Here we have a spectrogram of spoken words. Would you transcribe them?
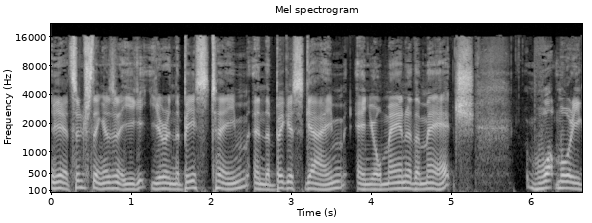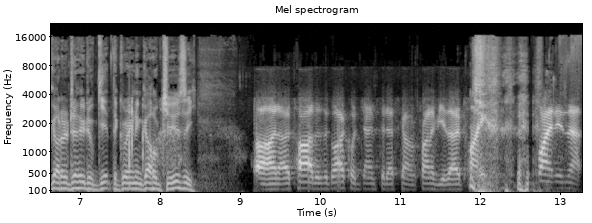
Yeah, it's interesting, isn't it? You, are in the best team in the biggest game, and you're man of the match. What more you got to do to get the green and gold jersey? Oh, I know it's hard. There's a guy called James Tedesco in front of you though, playing playing in that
